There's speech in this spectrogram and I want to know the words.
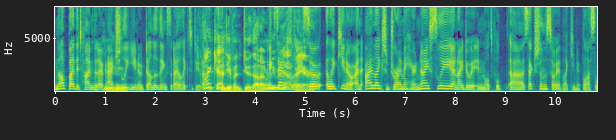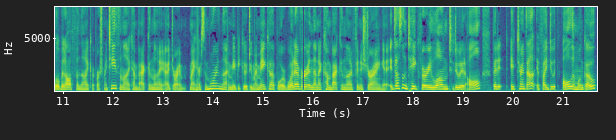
Not by the time that I've actually, you know, done the things that I like to do. Them. I can't even do that. I don't even have Exactly. hair. So, like, you know, and I like to dry my hair nicely and I do it in multiple uh, sections. So I, like, you know, blast a little bit off and then I go brush my teeth and then I come back and then I, I dry my hair some more and then I maybe go do my makeup or whatever. And then I come back and then I finish drying it. It doesn't take very long to do it all, but it, it turns out if I do it all in one go,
